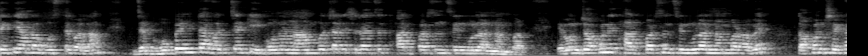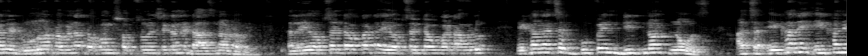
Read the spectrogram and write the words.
দেখে আমরা বুঝতে পারলাম যে ভূপেনটা হচ্ছে কি, কোনো নাম বোঝালে সেটা হচ্ছে থার্ড পার্সন সিঙ্গুলার নাম্বার এবং যখনই থার্ড পার্সন সিঙ্গুলার নাম্বার হবে তখন সেখানে ডু নট হবে না, তখন সবসময় সেখানে ডাজ নট হবে। তাহলে এই অপশনটাও কাটা, এই অপশনটাও কাটা হলো। এখানে আছে ভূপেন ডিড নট নোজ আচ্ছা এখানে এখানে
